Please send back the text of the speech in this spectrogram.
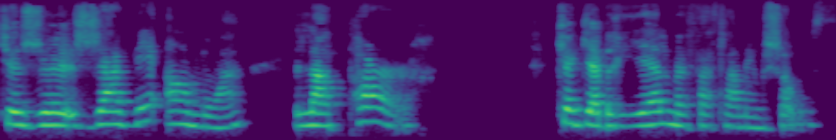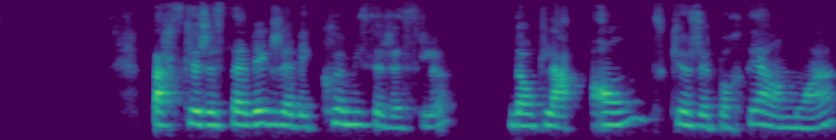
que j'avais en moi la peur que Gabriel me fasse la même chose. Parce que je savais que j'avais commis ce geste-là. Donc, la honte que je portais en moi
